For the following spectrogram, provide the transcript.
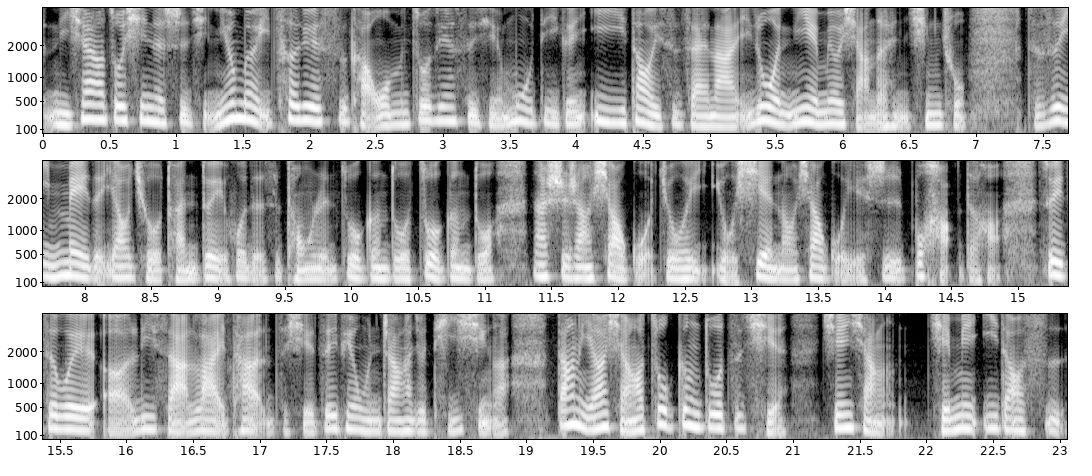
你现在要做新的事情，你有没有策略思考？我们做这件事情的目的跟意义到底是在哪里？如果你也没有想得很清楚，只是一昧的要求团队或者是同仁做更多、做更多，那事实上效果就。会有限哦，效果也是不好的哈。所以这位呃 Lisa Lai 他写这篇文章，他就提醒啊，当你要想要做更多之前，先想前面一到四，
